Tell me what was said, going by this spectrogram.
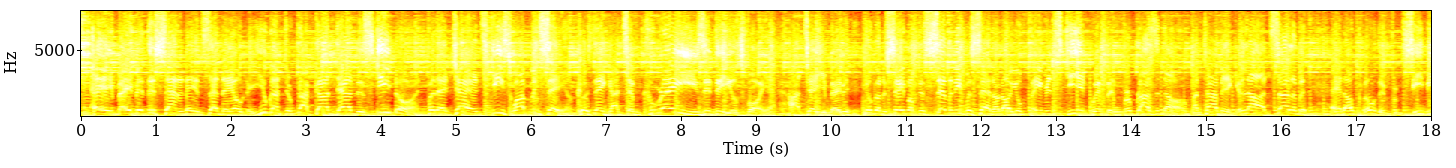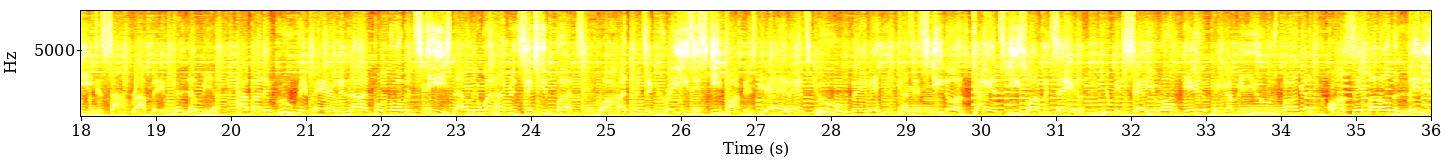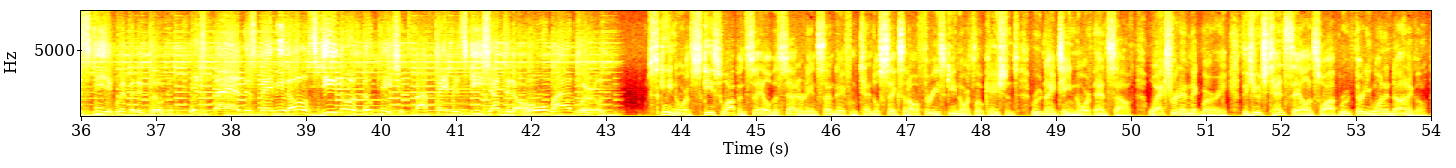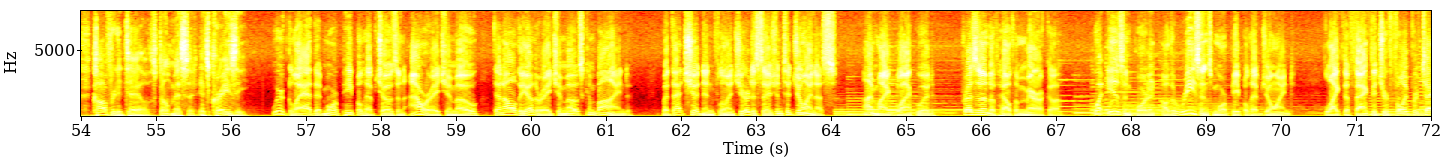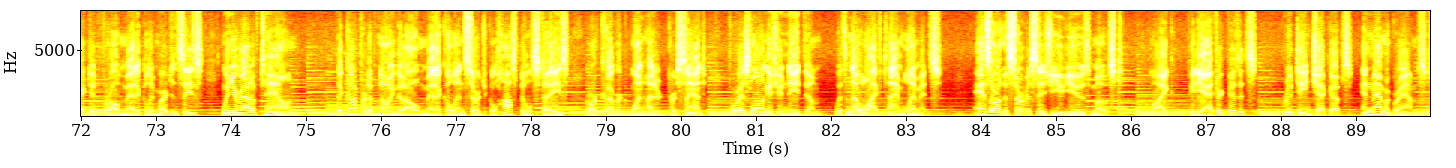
Hey, baby, this Saturday and Sunday only, you got to rock on down to Ski North for that giant ski swap and sale, because they got some crazy deals for you. I'll tell you, baby, you're going to save up to 70% on all your favorite ski equipment from Rosendal, Atomic, Elan, Salomon, and all clothing from CB to South Rafael, Columbia. How about a groovy pair of Elan Performance skis, now only 160 bucks, or hundreds of crazy ski pockets. Yeah, that's cool, baby, because at Ski North's giant ski swap and sale, you can sell your old gear, pick up a used bargain, or save on all the latest ski equipment and clothing. It's madness, baby, at all Ski North locations. My favorite ski shops in the whole wide world. Ski North Ski Swap and Sale this Saturday and Sunday from 10 till 6 at all three Ski North locations, Route 19 North and South, Wexford and McMurray, the huge tent sale and swap, Route 31 in Donegal. Call for details. Don't miss it. It's crazy. We're glad that more people have chosen our HMO than all the other HMOs combined. But that shouldn't influence your decision to join us. I'm Mike Blackwood, President of Health America. What is important are the reasons more people have joined, like the fact that you're fully protected for all medical emergencies when you're out of town. The comfort of knowing that all medical and surgical hospital stays are covered 100% for as long as you need them, with no lifetime limits as are the services you use most, like pediatric visits, routine checkups, and mammograms.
